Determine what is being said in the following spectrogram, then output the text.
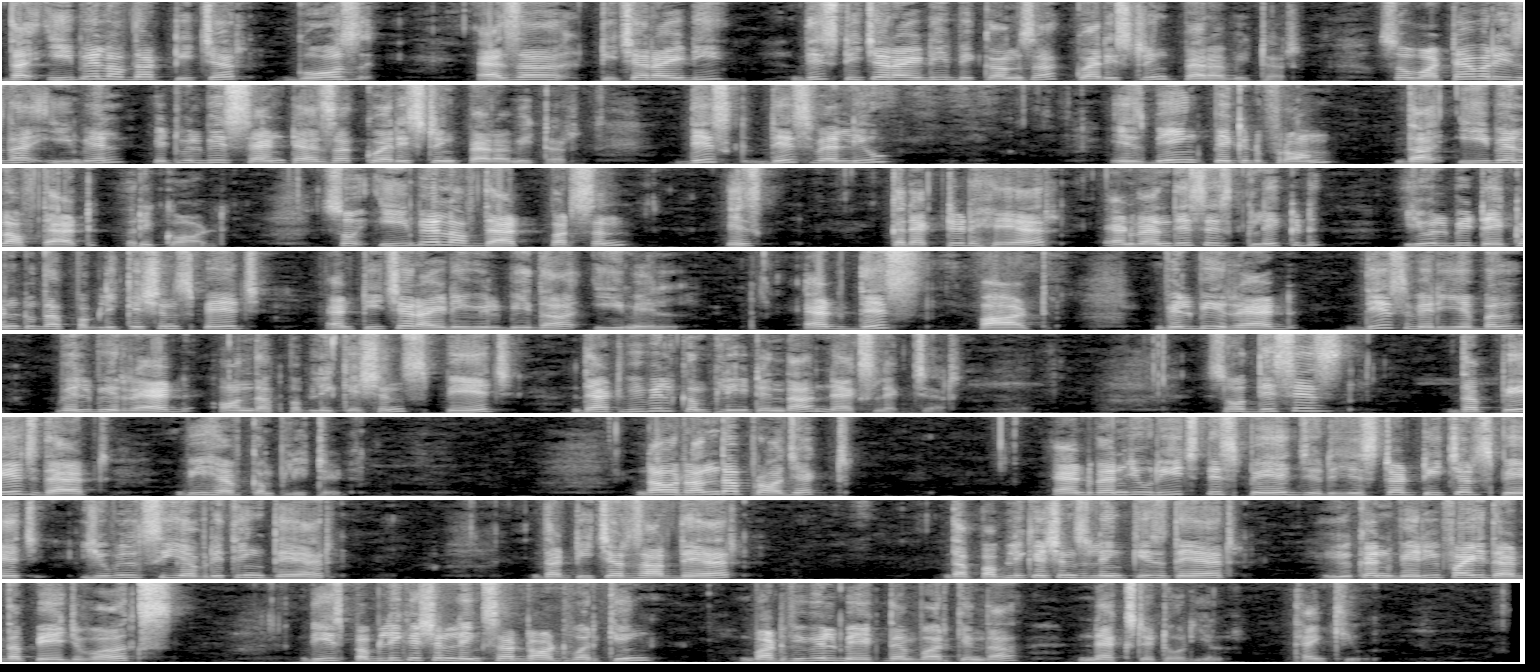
The email of that teacher goes as a teacher ID. This teacher ID becomes a query string parameter. So whatever is the email, it will be sent as a query string parameter. This, this value is being picked from the email of that record. So email of that person is connected here and when this is clicked you will be taken to the publications page and teacher ID will be the email and this part will be read this variable will be read on the publications page that we will complete in the next lecture. So this is the page that we have completed. Now run the project. And when you reach this page registered teachers page you will see everything there. The teachers are there. The publications link is there. You can verify that the page works. These publication links are not working but we will make them work in the next tutorial thank you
